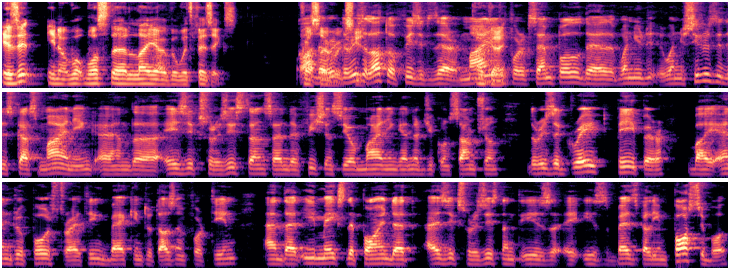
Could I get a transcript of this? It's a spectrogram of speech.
Is it? You know, what, what's the layover with physics? Well, crossover. there, there is a lot of physics there. Mining, Okay. for example, the, when you when you seriously discuss mining and uh, ASICS resistance and the efficiency of mining energy consumption, there is a great paper by Andrew Poelstra, I think, back in 2014, and that he makes the point that ASICS resistance is is basically impossible,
